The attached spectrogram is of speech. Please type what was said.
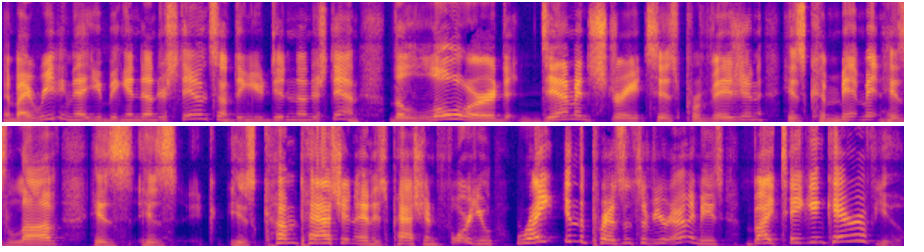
And by reading that, you begin to understand something you didn't understand. The Lord demonstrates his provision, his commitment, his love, his, his, his compassion, and his passion for you right in the presence of your enemies by taking care of you.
